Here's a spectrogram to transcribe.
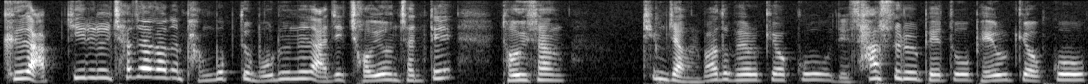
그 앞길을 찾아가는 방법도 모르는 아직 저 연차인데 더 이상 팀장을 봐도 배울 게 없고 내 사수를 배도 배울 게 없고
